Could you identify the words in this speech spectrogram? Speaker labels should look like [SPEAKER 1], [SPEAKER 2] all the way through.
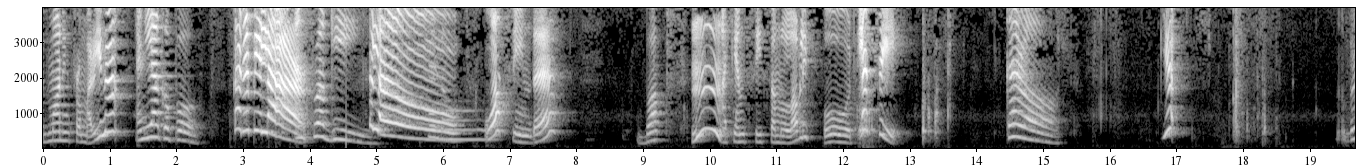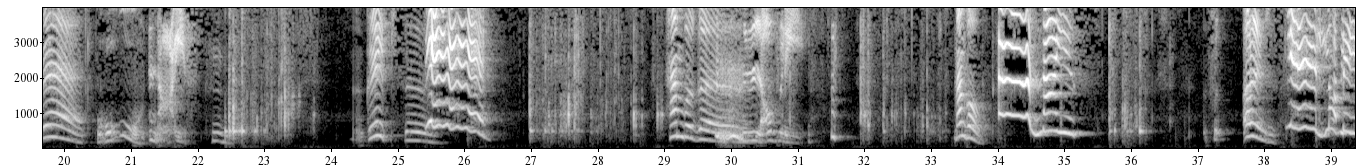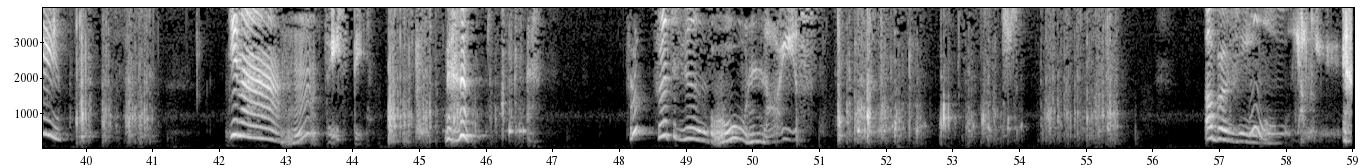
[SPEAKER 1] Good morning from Marina.
[SPEAKER 2] And Jacopo.
[SPEAKER 1] Caterpillar.
[SPEAKER 2] And Froggy.
[SPEAKER 1] Hello.
[SPEAKER 2] Hello.
[SPEAKER 1] What's in there?
[SPEAKER 2] Box.
[SPEAKER 1] Hmm, I can see some lovely food. Let's see.
[SPEAKER 2] Carrot.
[SPEAKER 1] Yep.
[SPEAKER 2] Bread.
[SPEAKER 1] Oh, nice.
[SPEAKER 2] Grapes. uh,
[SPEAKER 1] Yeah.
[SPEAKER 2] Hamburger.
[SPEAKER 1] lovely.
[SPEAKER 2] Mango.
[SPEAKER 1] Ah, nice.
[SPEAKER 2] Fr- oranges.
[SPEAKER 1] Yeah, lovely.
[SPEAKER 2] Dinner.
[SPEAKER 1] Mm, tasty. Fruit.
[SPEAKER 2] Fruit juice.
[SPEAKER 1] Oh, nice.
[SPEAKER 2] Aubergine.
[SPEAKER 1] Ooh, yum,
